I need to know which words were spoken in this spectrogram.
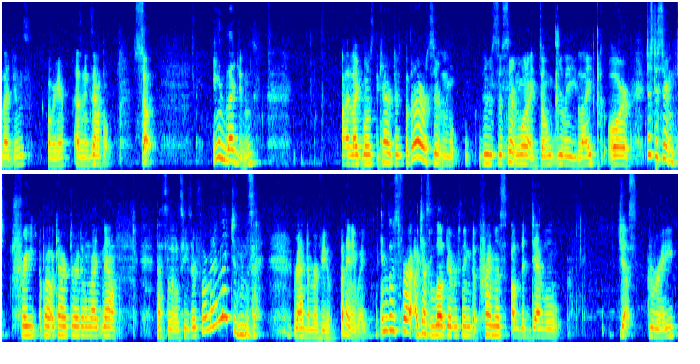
Legends over here as an example. So in Legends, I like most of the characters, but there are certain there's a certain one I don't really like, or just a certain trait about a character I don't like. Now, that's a little teaser for my Legends random review. But anyway, in Lucifer, I just loved everything. The premise of the devil, just great.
